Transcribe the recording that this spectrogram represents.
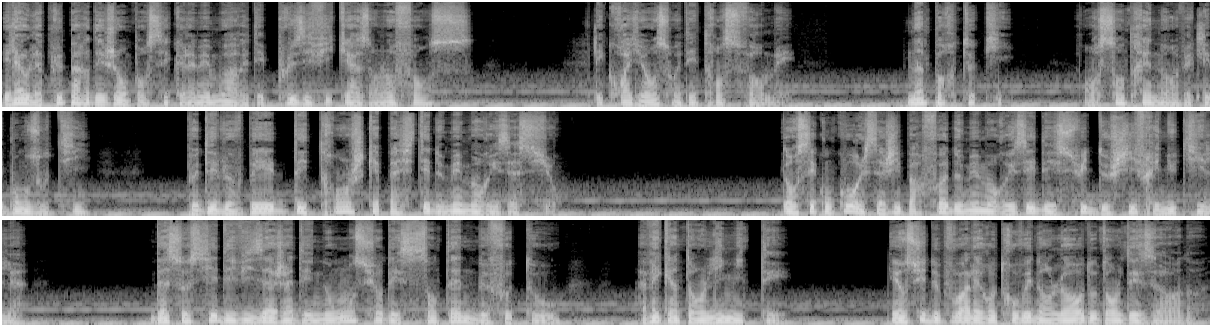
Et là où la plupart des gens pensaient que la mémoire était plus efficace dans l'enfance, les croyances ont été transformées. N'importe qui, en s'entraînant avec les bons outils, peut développer d'étranges capacités de mémorisation. Dans ces concours, il s'agit parfois de mémoriser des suites de chiffres inutiles, d'associer des visages à des noms sur des centaines de photos, avec un temps limité, et ensuite de pouvoir les retrouver dans l'ordre ou dans le désordre.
